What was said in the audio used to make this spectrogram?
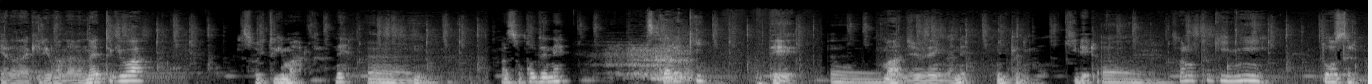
やらなければならないときは、そういう時もあるからね。うん。まあ、そこでね、疲れ切って、うん。まあ充電がね、本当にもう切れる。うん。その時にどうするの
